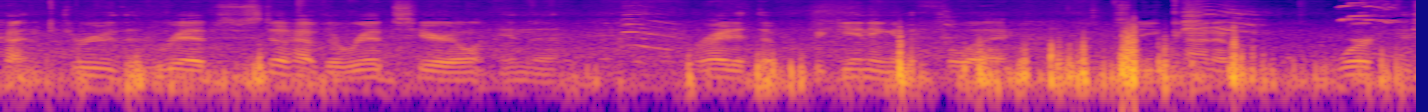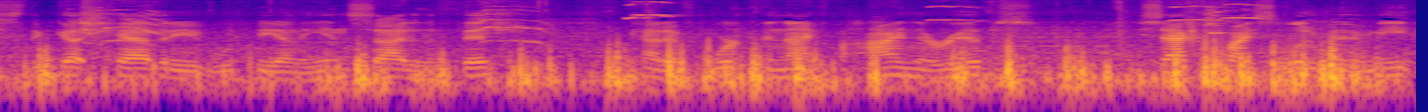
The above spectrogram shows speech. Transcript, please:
cutting through the ribs, you still have the ribs here in the right at the beginning of the fillet. So you kind of work this. The gut cavity would be on the inside of the fish. Kind of work the knife behind the ribs. You sacrifice a little bit of meat,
